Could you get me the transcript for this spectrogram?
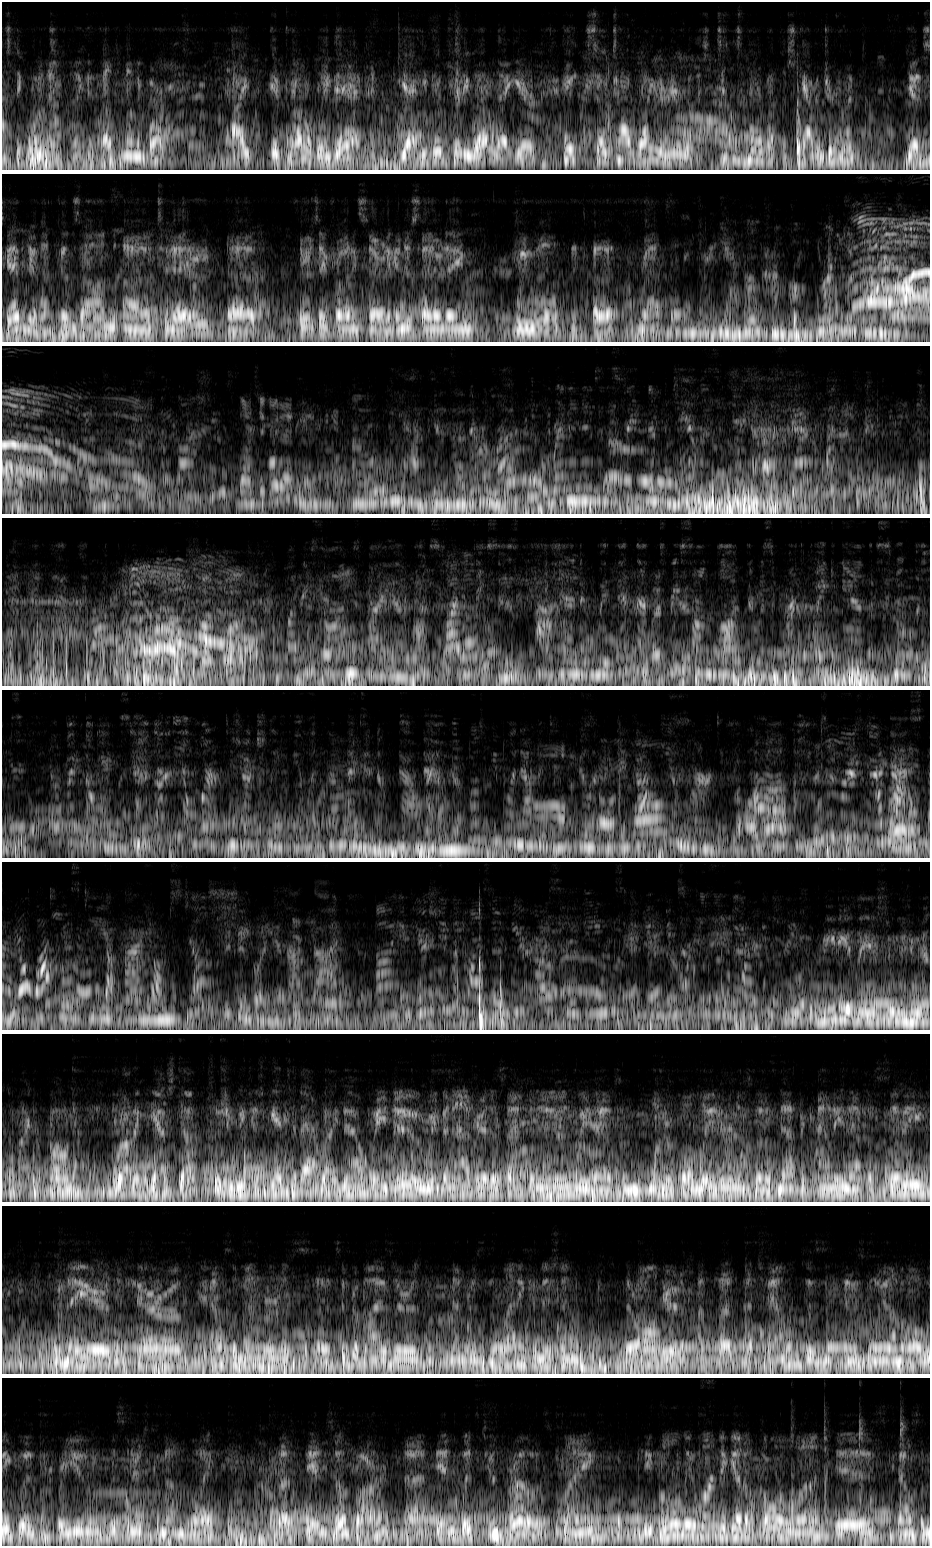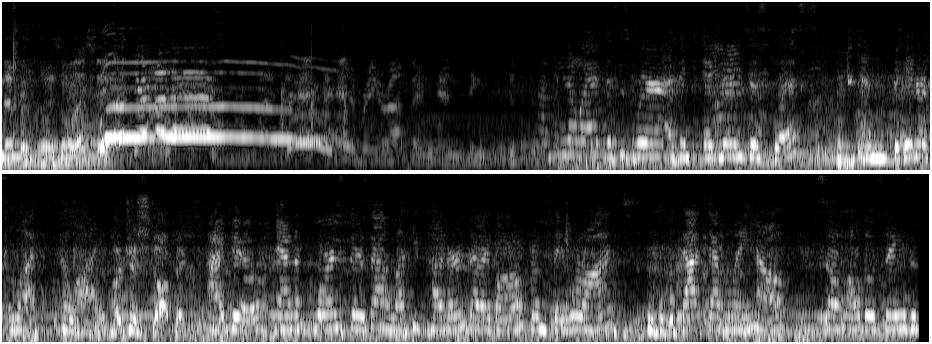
plastic ones. I think it helped him on the court. I it probably did. Yeah, he did pretty well that year. Hey, so Todd, while you're here with us, tell us more about the scavenger hunt. Yeah, scavenger hunt comes on uh, today, uh, Thursday, Friday, Saturday. End of Saturday, we will uh, raffle. Yeah, they'll crumble. You want to get Such a good effort. Oh yeah, because uh, there were a lot of people running into the street in their pajamas. Solid and within that three-song block, there was an earthquake and smoke plumes. But okay, so you got the alert. Did you actually feel it though? I did not. No. No. Most people in Napa didn't feel it, but they got the alert. Uh, This is- this is I brutal. guess, Misty, I'm still shaking about that. Uh, if you're shaking also, here are some things that can make something a little better. Immediately, as soon as you hit the microphone, brought a guest up. So should we just get to that right now? We do. We've been out here this afternoon. We have some wonderful leaders of Napa County, Napa City, the mayor, the sheriff, council members, uh, supervisors, members of the planning commission. They're all here to putt putt a challenge, as- and it's going on all week with for you listeners to come out and play. But and so far, uh, in with two pros playing, the only one to get a hole in one is council member Liz Alessio. You know what? This is where I think ignorance is bliss and beginner's luck collide. Oh, just stop it. I do. And of course, there's that lucky putter that I borrowed from Saint Laurent. that definitely helped. So all those things.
